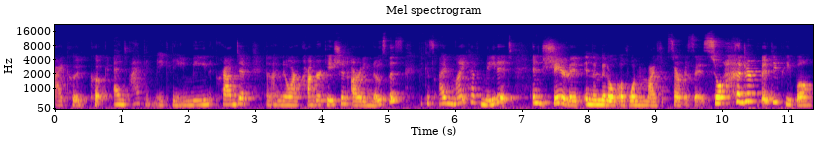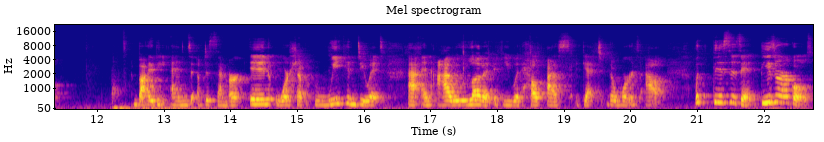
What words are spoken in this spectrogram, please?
I could cook and I can make a mean crab dip. And I know our congregation already knows this because I might have made it and shared it in the middle of one of my services. So 150 people by the end of December in worship. We can do it. Uh, and I would love it if you would help us get the words out. But this is it. These are our goals.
